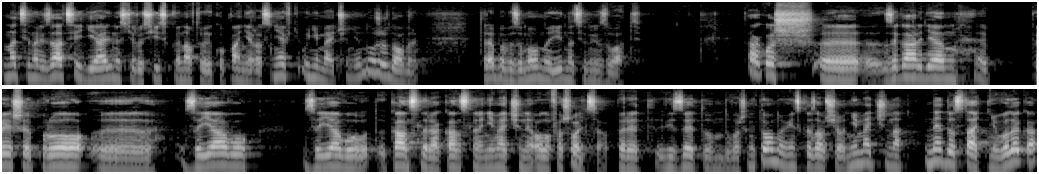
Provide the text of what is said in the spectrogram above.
націоналізації діяльності російської нафтової компанії «Роснефть» у Німеччині. Дуже добре. Треба, безумовно, її націоналізувати. Також е, The Guardian пише про заяву, заяву канцлера, канцлера Німеччини Олафа Шольца перед візитом до Вашингтону. Він сказав, що Німеччина недостатньо велика,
